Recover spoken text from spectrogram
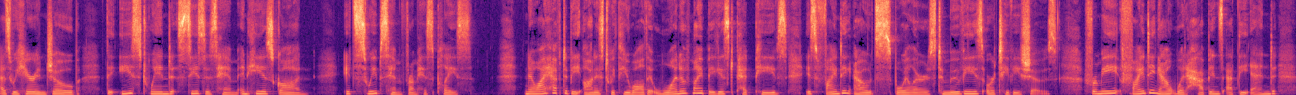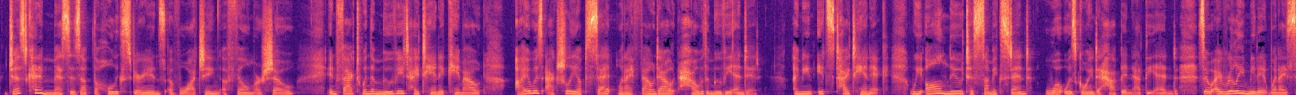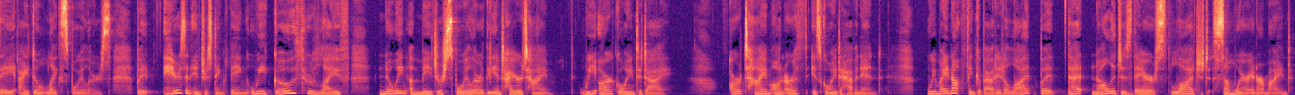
As we hear in Job, the east wind seizes him and he is gone, it sweeps him from his place. Now, I have to be honest with you all that one of my biggest pet peeves is finding out spoilers to movies or TV shows. For me, finding out what happens at the end just kind of messes up the whole experience of watching a film or show. In fact, when the movie Titanic came out, I was actually upset when I found out how the movie ended. I mean, it's Titanic. We all knew to some extent what was going to happen at the end. So I really mean it when I say I don't like spoilers. But here's an interesting thing we go through life knowing a major spoiler the entire time. We are going to die. Our time on earth is going to have an end. We might not think about it a lot, but that knowledge is there, lodged somewhere in our mind.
